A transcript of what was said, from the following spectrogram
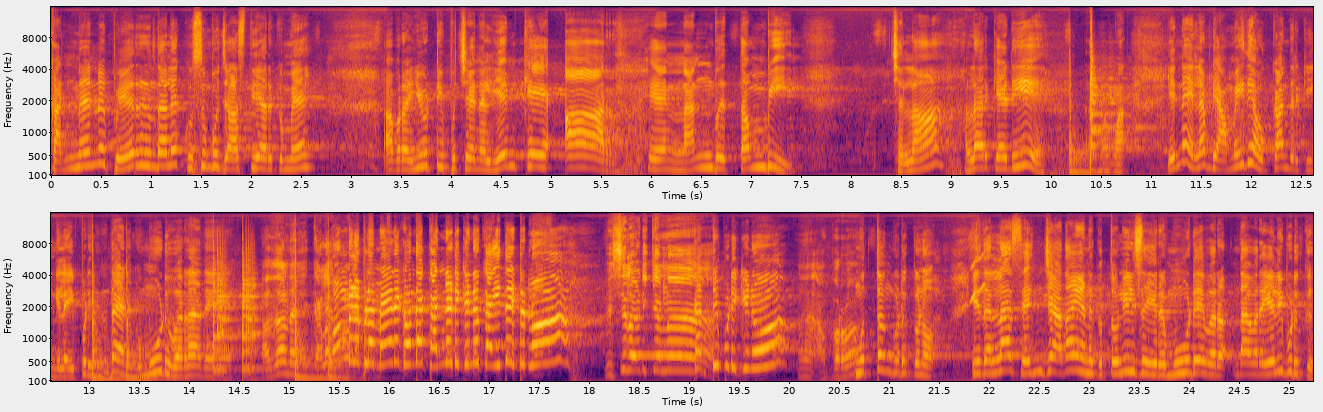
கண்ணன்னு பேர் இருந்தாலே குசும்பு ஜாஸ்தியாக இருக்குமே. அப்புறம் யூடியூப் சேனல் எம்கேஆர் என் அன்பு தம்பி. செல்லாம் நல்லா இருக்கியாடி? ஆமாம் என்ன எல்லாம் இப்படி அமைதியாக உட்காந்துருக்கீங்களே இப்படி இருந்தால் எனக்கு மூடு வராதே. அதானே பொம்பளை பிள்ளை மேடைக்கு வந்தா கண்ணடிக்கணும் கை தட்டணும். விசில் அடிக்கணும் கட்டி பிடிக்கணும் அப்புறம்? முத்தம் கொடுக்கணும். இதெல்லாம் செஞ்சாதான் எனக்கு தொழில் செய்யற மூடே வரும். இந்த அவரை எலி புடுக்கு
